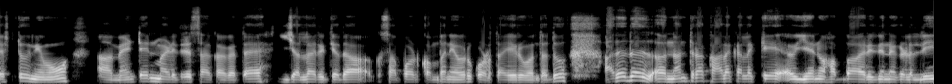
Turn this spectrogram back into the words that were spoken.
ಜಸ್ಟ್ ನೀವು ಮೇಂಟೈನ್ ಮಾಡಿದ್ರೆ ಸಾಕಾಗತ್ತೆ. ಎಲ್ಲ ರೀತಿಯಾದ ಸಪೋರ್ಟ್ ಕಂಪನಿಯವರು ಕೊಡ್ತಾ ಇರುವಂತದ್ದು ಅದಾದ ನಂತರ ಕಾಲಕಾಲಕ್ಕೆ ಏನು ಹಬ್ಬ ಹರಿದಿನಗಳಲ್ಲಿ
